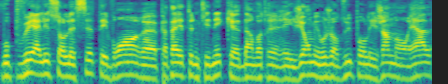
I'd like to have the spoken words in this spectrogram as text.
Vous pouvez aller sur le site et voir euh, peut-être une clinique dans votre région. Mais aujourd'hui, pour les gens de Montréal,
